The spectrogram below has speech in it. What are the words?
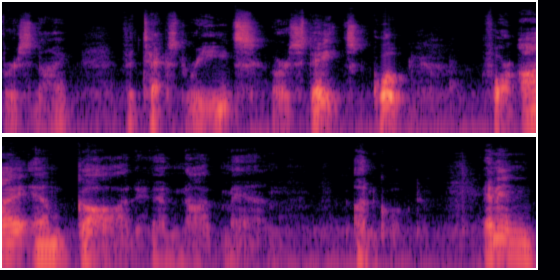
verse 9, the text reads or states, quote, For I am God and not man, unquote. And in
